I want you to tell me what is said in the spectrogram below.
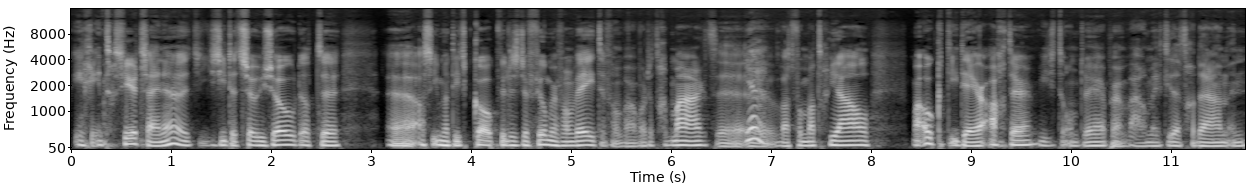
in geïnteresseerd zijn. Hè? Je ziet het sowieso dat uh, uh, als iemand iets koopt, willen ze er veel meer van weten. Van waar wordt het gemaakt, ja. wat voor materiaal. Maar ook het idee erachter. Wie is de ontwerper en waarom heeft hij dat gedaan? En,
